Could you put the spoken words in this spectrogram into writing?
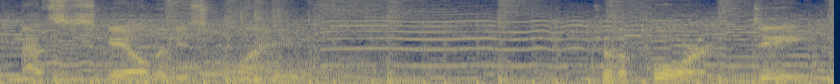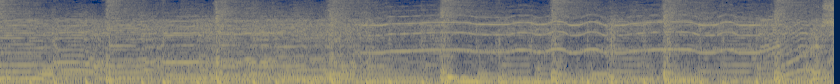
And that's the scale that he's playing. To the four, D. Nice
